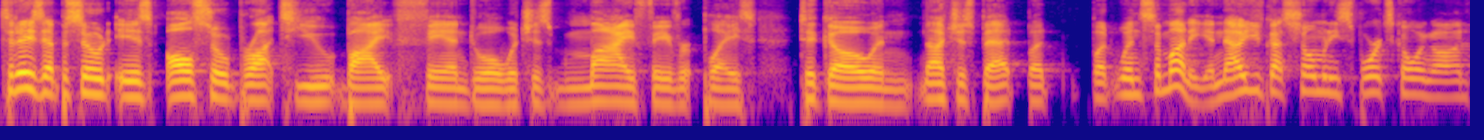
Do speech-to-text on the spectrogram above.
Today's episode is also brought to you by FanDuel, which is my favorite place to go and not just bet, but but win some money. And now you've got so many sports going on.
